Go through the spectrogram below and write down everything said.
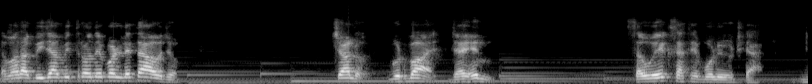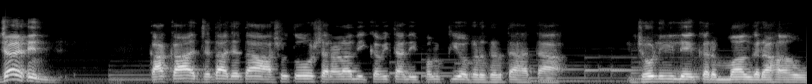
તમારા બીજા મિત્રોને પણ લેતા આવજો. ચાલો, ગુડ બાય, જય હિન્દ. સૌ એક સાથે બોલી ઉઠ્યા, જય હિન્દ. કાકા જતા જતા આશુતોષ રાણાની કવિતાની પંક્તિઓ ગણગણતા હતા. झोली लेकर मांग रहा हूं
